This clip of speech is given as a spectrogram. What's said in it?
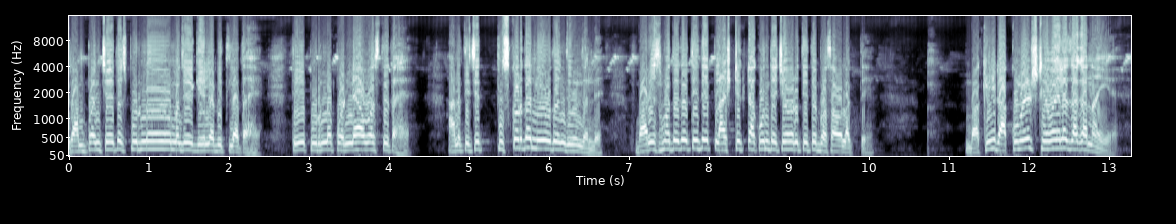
ग्रामपंचायतच पूर्ण म्हणजे गेल्या बितल्यात आहे. ते पूर्ण पडण्या अवस्थेत आहे. आणि तिचे पुष्कळदा नियोजन देऊन झाले. बारिशमध्ये तर तिथे प्लास्टिक टाकून त्याच्यावर तिथे बसावं लागते. बाकी डॉक्युमेंट्स ठेवायला जागा नाही आहे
